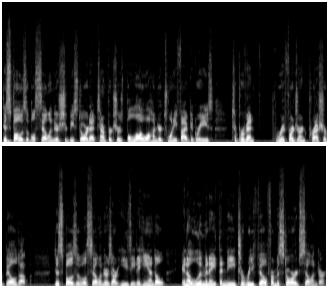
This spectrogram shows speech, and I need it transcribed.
Disposable cylinders should be stored at temperatures below 125 degrees to prevent refrigerant pressure buildup. Disposable cylinders are easy to handle and eliminate the need to refill from a storage cylinder.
